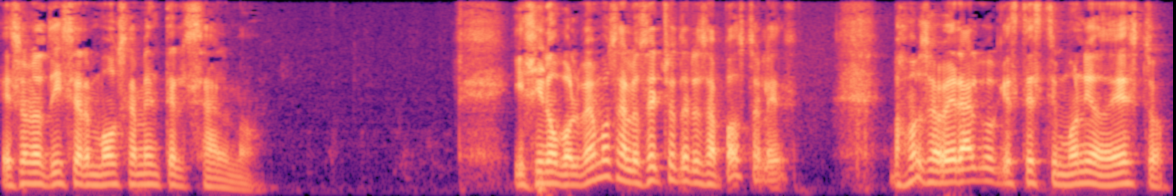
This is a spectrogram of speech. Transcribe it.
Eso nos dice hermosamente el Salmo. Y si nos volvemos a los hechos de los apóstoles, vamos a ver algo que es testimonio de esto.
